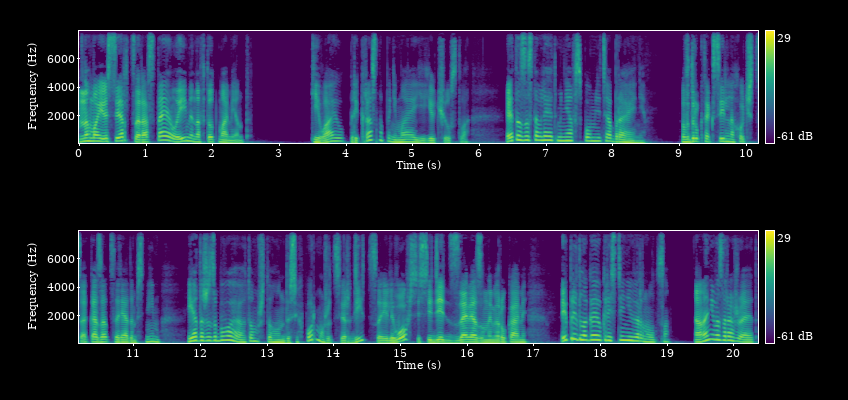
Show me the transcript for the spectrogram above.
Но мое сердце растаяло именно в тот момент. Киваю, прекрасно понимая ее чувства. Это заставляет меня вспомнить о Брайане. Вдруг так сильно хочется оказаться рядом с ним. Я даже забываю о том, что он до сих пор может сердиться или вовсе сидеть с завязанными руками — и предлагаю Кристине вернуться. Она не возражает.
